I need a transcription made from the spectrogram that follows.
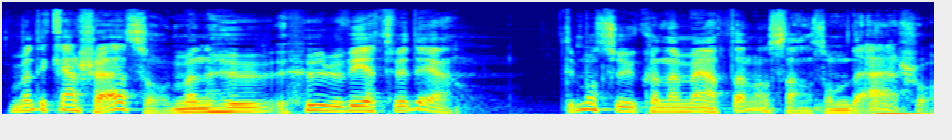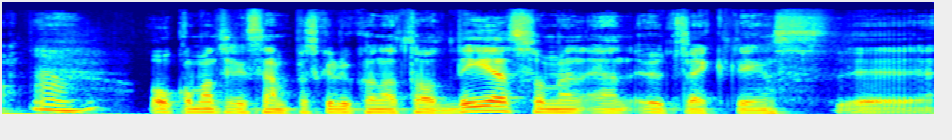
Men det kanske är så, men hur, hur vet vi det? Det måste vi kunna mäta någonstans om det är så. Mm. Och om man till exempel skulle kunna ta det som en, en utvecklings... Eh,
